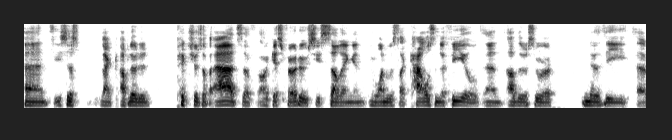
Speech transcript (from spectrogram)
and he's just like uploaded pictures of ads of, I guess, photos he's selling, and one was like cows in a field, and others were, you know, the uh,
